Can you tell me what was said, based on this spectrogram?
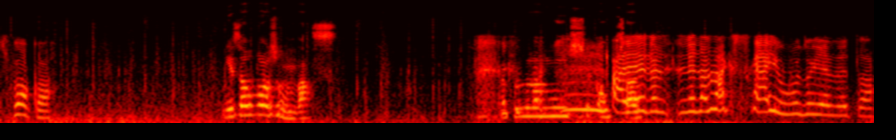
Spoko. Nie zauważą nas. Na pewno mniejszy obszar. Ale na, my na Max Sky'u budujemy to.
